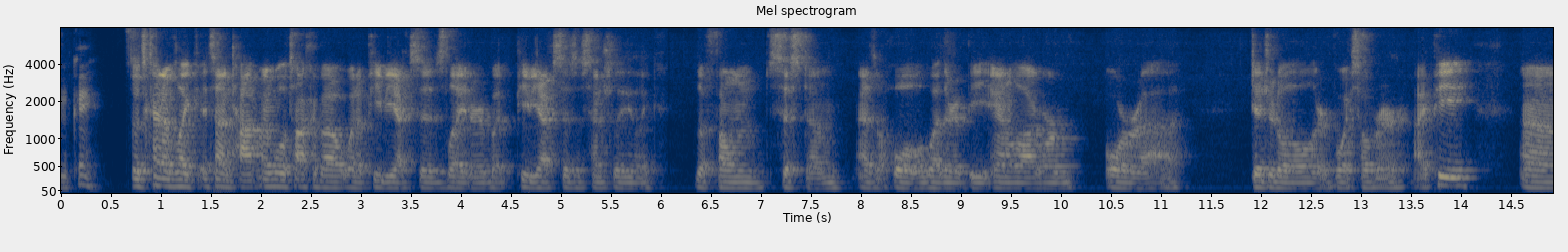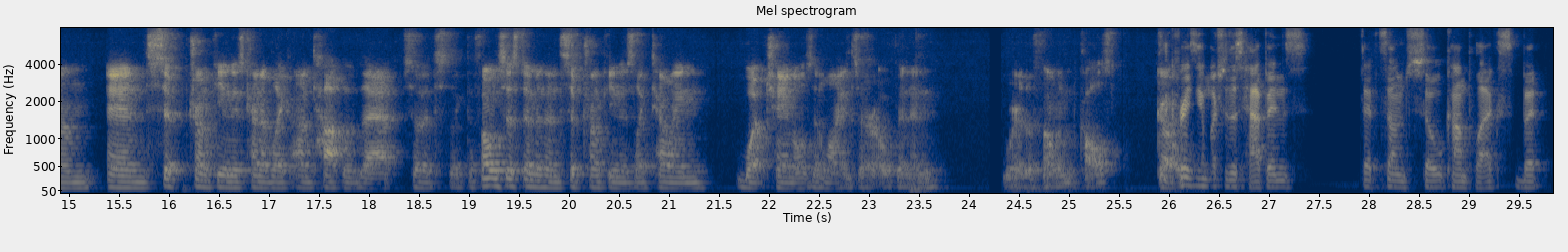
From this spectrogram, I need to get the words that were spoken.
Okay. so it's kind of like it's on top, and we'll talk about what a PBX is later, but PBX is essentially like the phone system as a whole, whether it be analog or or uh, digital or voice over IP. Um, and SIP trunking is kind of like on top of that. So it's like the phone system, and then SIP trunking is like telling what channels and lines are open and where the phone calls go. It's crazy how much of this happens. That sounds so complex, but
